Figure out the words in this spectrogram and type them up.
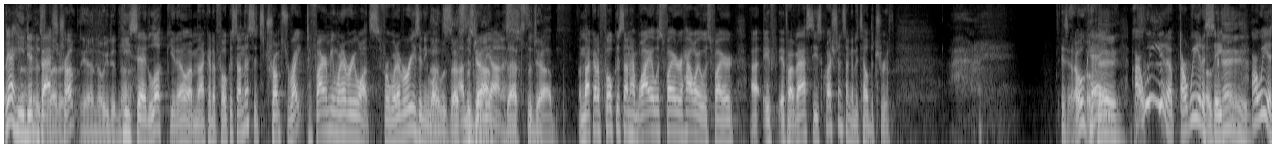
Yeah, he uh, didn't bash letter. Trump. Yeah, no, he did not. He said, "Look, you know, I'm not going to focus on this. It's Trump's right to fire me whenever he wants, for whatever reason he that wants. was that's I'm the just job. be honest. That's the job. I'm not going to focus on how, why I was fired or how I was fired. Uh, if if I'm asked these questions, I'm going to tell the truth. Is it okay? Okay. Are we in a are we in a Okay. safe are we a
